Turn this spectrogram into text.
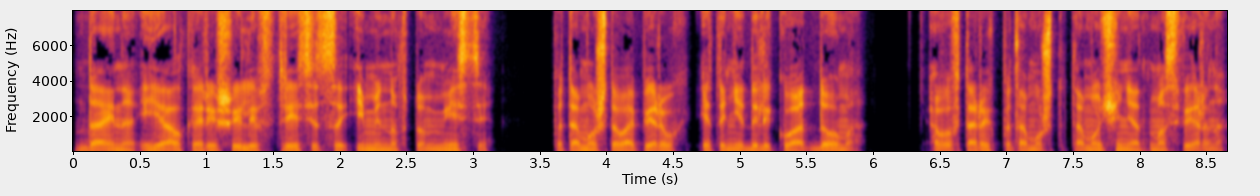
Дайна и Алка решили встретиться именно в том месте, Потому что, во-первых, это недалеко от дома, а во-вторых, потому что там очень атмосферно.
